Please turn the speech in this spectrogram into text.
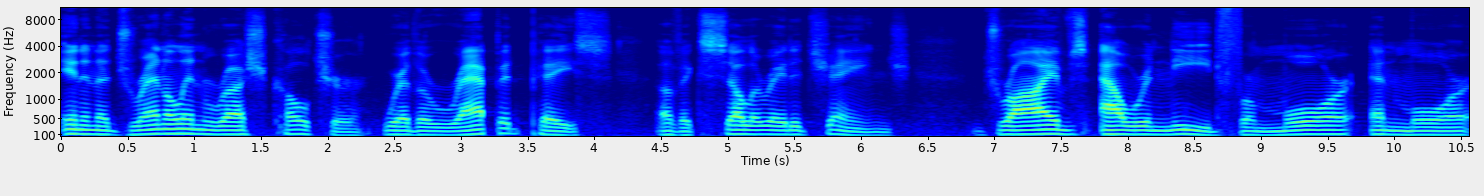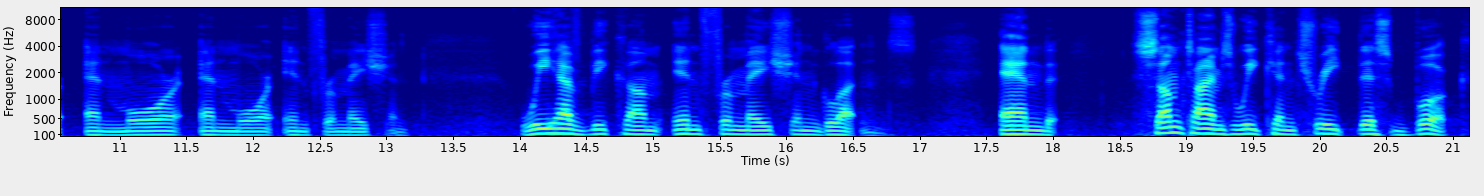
in an adrenaline rush culture where the rapid pace of accelerated change drives our need for more and more and more and more information. We have become information gluttons. And sometimes we can treat this book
